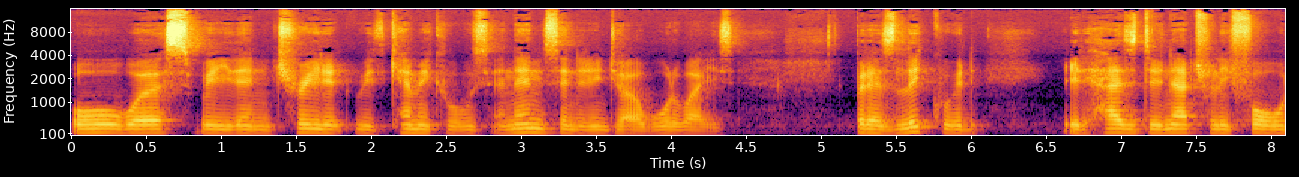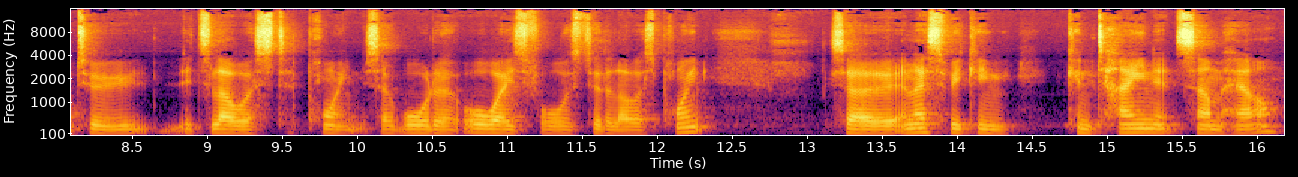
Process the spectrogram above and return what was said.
Or worse, we then treat it with chemicals and then send it into our waterways. But as liquid, it has to naturally fall to its lowest point. So water always falls to the lowest point. So unless we can contain it somehow,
